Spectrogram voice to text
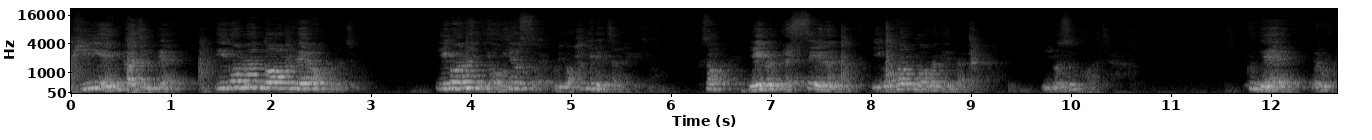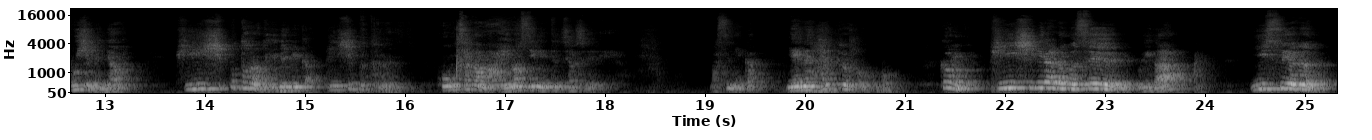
BN까지인데 이것만 더하면 돼요. 그렇죠? 이거는 0이었어요. 우리가 확인했잖아요. 그죠? 그래서 얘는 S에는 이것만 더하면 된다. 이것을 구하자. 근데 여러분 보시면요. B10부터는 어떻게 됩니까? B10부터는 공차가 마이너스 1인 등차수에 돼요. 맞습니까? 얘는 할 필요도 없고. 그럼 B10이라는 것은 우리가 이 수열은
